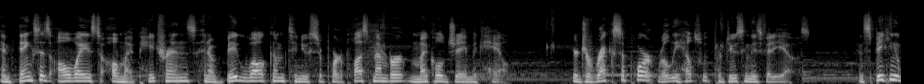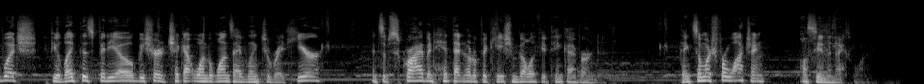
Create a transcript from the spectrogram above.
And thanks as always to all my patrons, and a big welcome to new Supporter Plus member, Michael J. McHale. Your direct support really helps with producing these videos. And speaking of which, if you like this video, be sure to check out one of the ones I've linked to right here, and subscribe and hit that notification bell if you think I've earned it. Thanks so much for watching. I'll see you in the next one.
